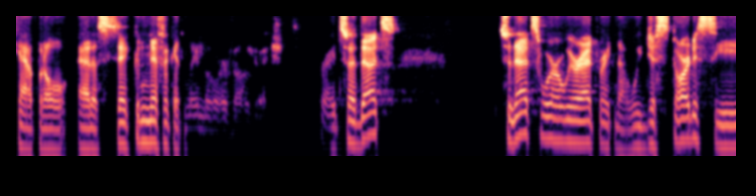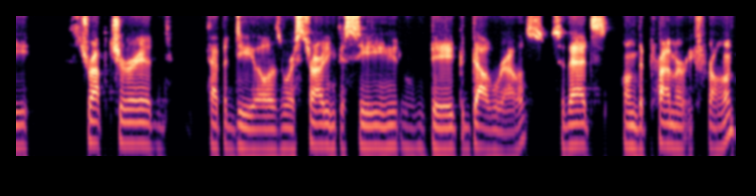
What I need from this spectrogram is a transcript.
capital at a significantly lower valuation right? So that's so that's where we're at right now. We just start to see structured type of deals we're starting to see big down rounds so that's on the primary front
